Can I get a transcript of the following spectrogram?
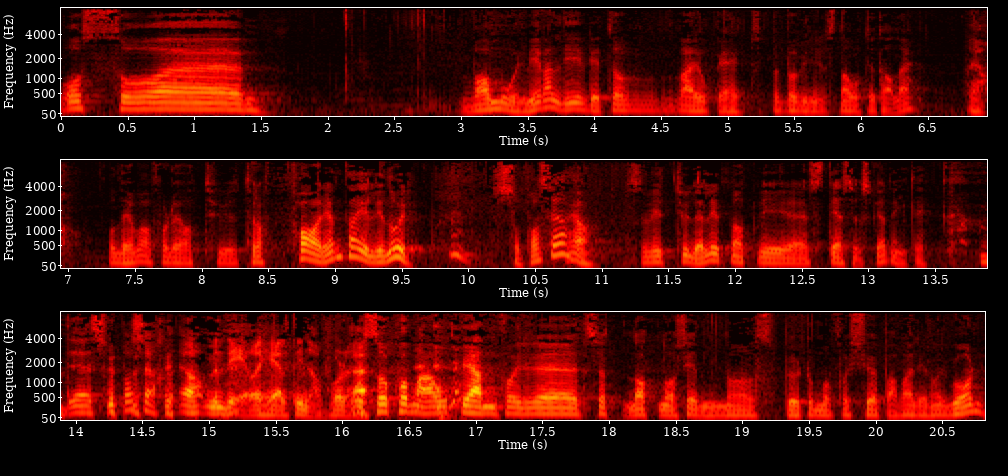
Og så eh, var moren min veldig ivrig til å være oppe her på, på begynnelsen av 80-tallet. Ja. Og det var fordi at hun traff faren til Elinor. Såpass, ja. Ja, så vi tuller litt med at vi er stesøsken, egentlig. Det er såpass, ja. ja. Men det er jo helt innafor, Og så kom jeg opp igjen for eh, 17-18 år siden og spurte om å få kjøpe av Elinor gården.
